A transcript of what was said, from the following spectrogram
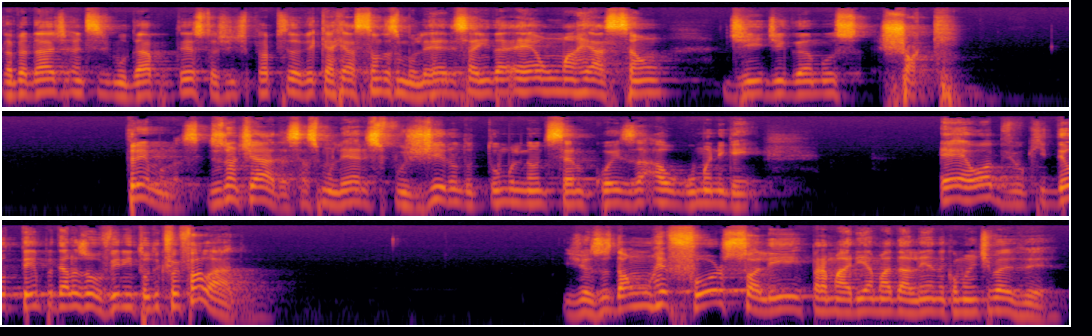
na verdade, antes de mudar para o texto, a gente precisa ver que a reação das mulheres ainda é uma reação de, digamos, choque. Trêmulas, desnorteadas, as mulheres fugiram do túmulo e não disseram coisa alguma a ninguém. É óbvio que deu tempo delas ouvirem tudo que foi falado. E Jesus dá um reforço ali para Maria Madalena, como a gente vai ver.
